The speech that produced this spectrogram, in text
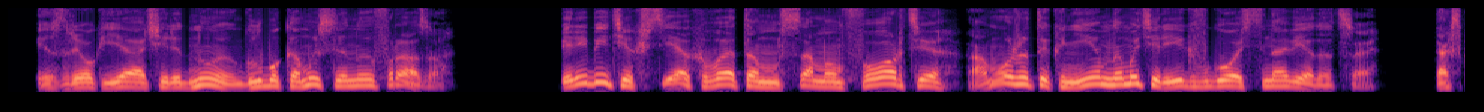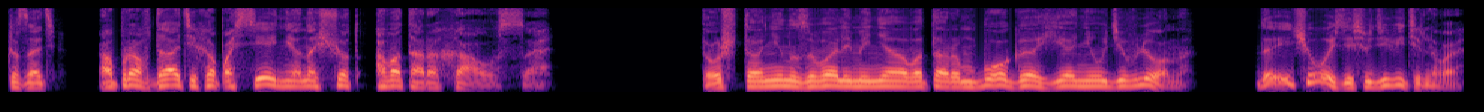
— изрек я очередную глубокомысленную фразу. «Перебить их всех в этом самом форте, а может и к ним на материк в гости наведаться. Так сказать, оправдать их опасения насчет аватара хаоса». То, что они называли меня аватаром бога, я не удивлен. Да и чего здесь удивительного?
